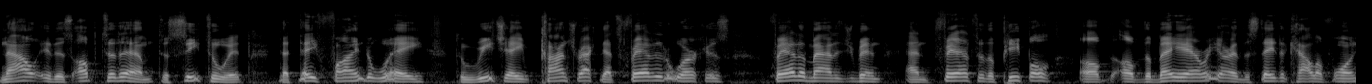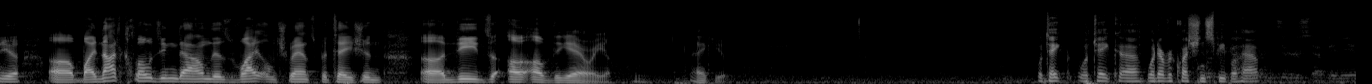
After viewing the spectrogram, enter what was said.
Now it is up to them to see to it that they find a way to reach a contract that's fair to the workers, fair to management, and fair to the people of, of the Bay Area and the state of California uh, by not closing down this vital transportation uh, needs of, of the area. Thank you. We'll take, we'll take uh, whatever questions people have. consider stepping in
